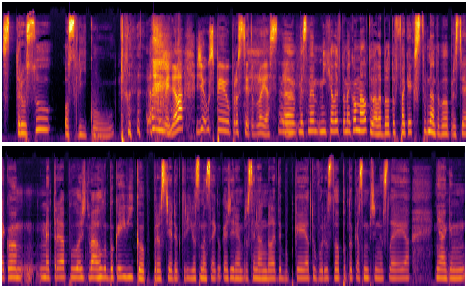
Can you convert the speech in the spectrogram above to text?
z trusu oslíků. Já jsem věděla, že uspěju, prostě to bylo jasný. Uh, my jsme míchali v tom jako maltu, ale bylo to fakt jak studna, to bylo prostě jako metr a půl až dva hluboký výkop, prostě do kterého jsme se jako každý den prostě nandali ty bubky a tu vodu z toho potoka jsme přinesli a nějakým uh,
